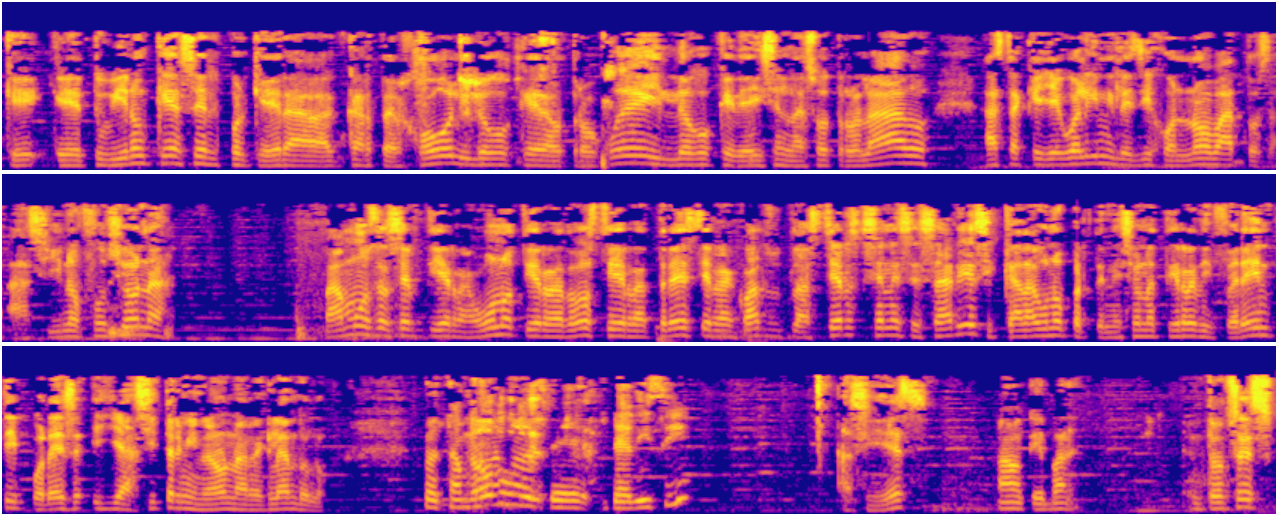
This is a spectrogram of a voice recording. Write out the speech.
que, que tuvieron que hacer porque era Carter Hall y luego que era otro güey y luego que de ahí se enlazó otro lado, hasta que llegó alguien y les dijo, no vatos, así no funciona. Vamos a hacer tierra 1, tierra 2, tierra 3, tierra 4, las tierras que sean necesarias y cada uno pertenece a una tierra diferente y por eso, y así terminaron arreglándolo. Pero estamos No hablando dudes. de, de DC. Así es. Ah, ok, vale. Entonces,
